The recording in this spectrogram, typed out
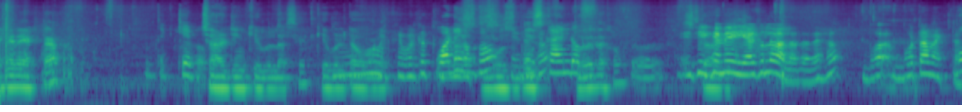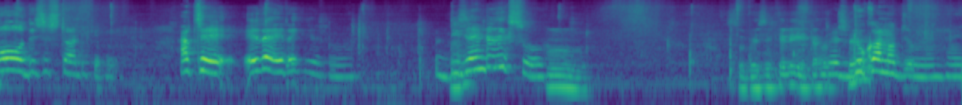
এখানে একটা কেবল চার্জিং কেবল আছে। কেবলটাও অনেক কেবলটা what is this kind of দেখো। এই যে এখানে ইয়াগুলো আলাদা দেখো। বোতাম একটা। ও দিস ইজ স্টাডি কেবল আচ্ছা এটা এটা কি ডিজাইনটা দেখছ? হুম। সো বেসিক্যালি এটা হচ্ছে ঢুকানোর জন্য হ্যাঁ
